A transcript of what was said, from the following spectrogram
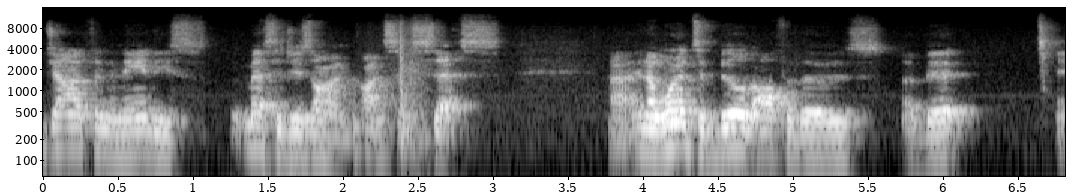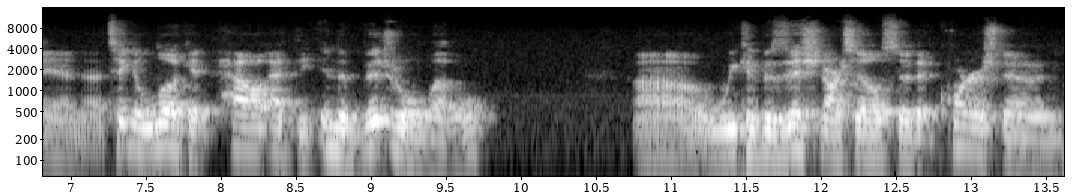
Jonathan and Andy's messages on on success, uh, and I wanted to build off of those a bit and uh, take a look at how, at the individual level, uh, we can position ourselves so that Cornerstone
